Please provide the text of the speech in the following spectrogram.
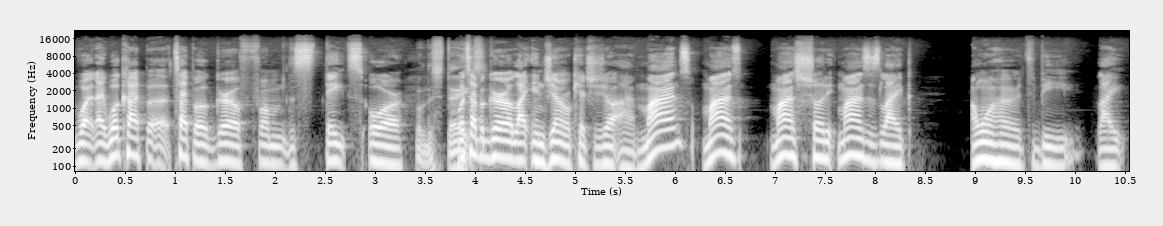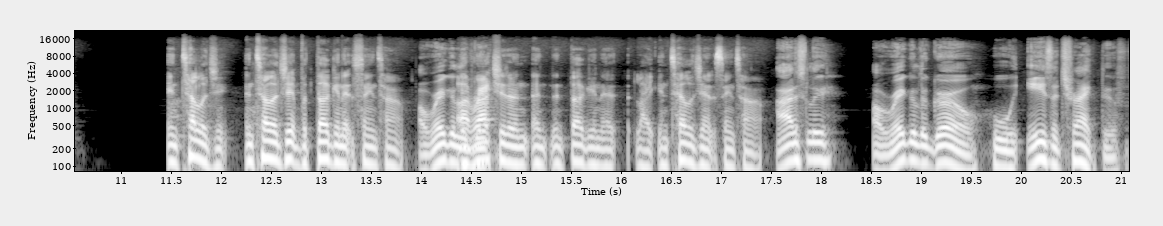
What like what type of type of girl from the states or From the states. what type of girl like in general catches your eye? Mine's mine's mine's shorty. Mine's is like I want her to be like intelligent, intelligent but thugging at the same time. a regular Like ratchet and, and, and thugging at like intelligent at the same time. honestly, a regular girl who is attractive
